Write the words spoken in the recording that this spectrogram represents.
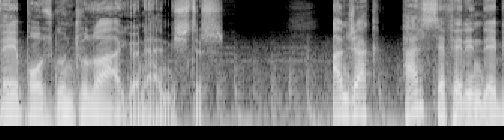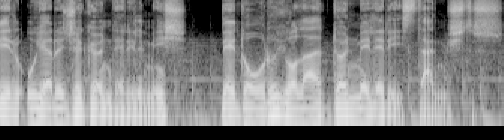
ve bozgunculuğa yönelmiştir. Ancak her seferinde bir uyarıcı gönderilmiş ve doğru yola dönmeleri istenmiştir.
